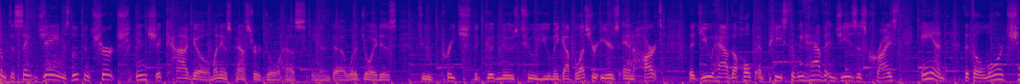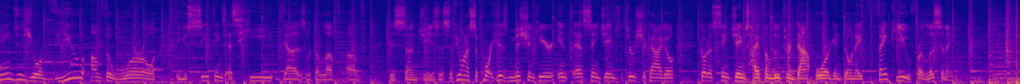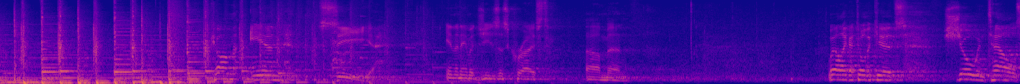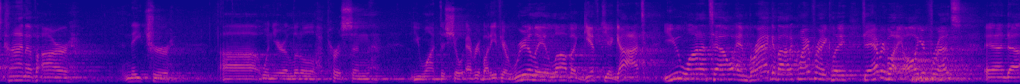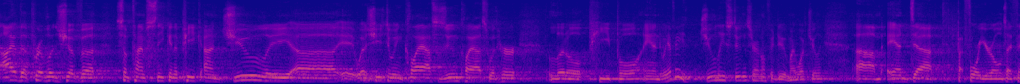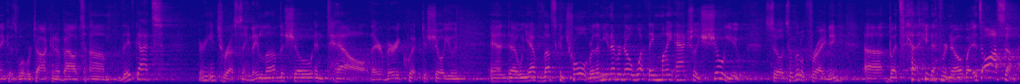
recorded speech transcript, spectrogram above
welcome to St. James Lutheran Church in Chicago. My name is Pastor Joel Hess, and uh, what a joy it is to preach the good news to you. May God bless your ears and heart that you have the hope and peace that we have in Jesus Christ, and that the Lord changes your view of the world, that you see things as He does with the love of his son Jesus. If you want to support his mission here in St. James through Chicago, go to stjames-lutheran.org and donate. Thank you for listening. And see. In the name of Jesus Christ. Amen. Well, like I told the kids, show and tell is kind of our nature uh, when you're a little person, you want to show everybody. If you really love a gift you got, you want to tell and brag about it, quite frankly, to everybody, all your friends. And uh, I have the privilege of uh, sometimes sneaking a peek on Julie uh, she's doing class, Zoom class with her little people. And do we have any Julie students here? I don't know if we do. My wife, Julie. Um, and uh, four year olds, I think, is what we're talking about. Um, they've got very interesting. They love the show and tell. They're very quick to show you. And, and uh, when you have less control over them, you never know what they might actually show you. So it's a little frightening, uh, but you never know. But it's awesome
